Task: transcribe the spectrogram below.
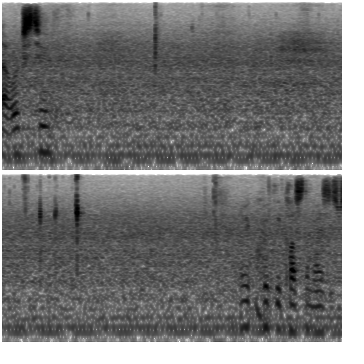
That works too. Let me quickly customize this.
